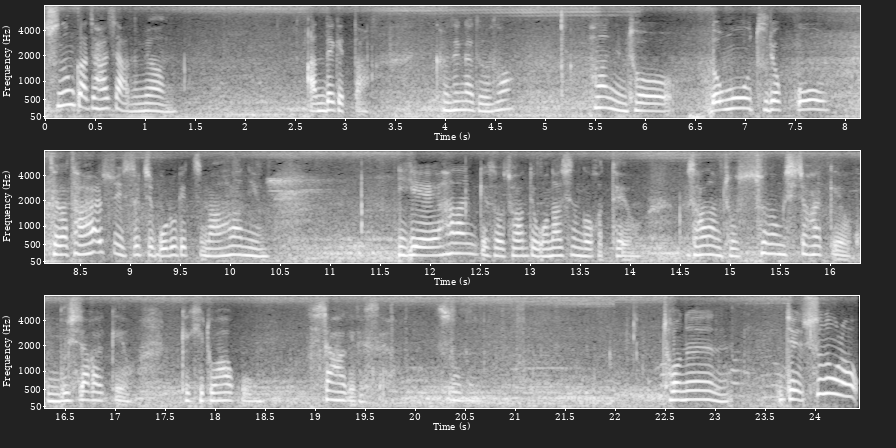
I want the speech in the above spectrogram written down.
수능까지 하지 않으면 안 되겠다. 그런 생각이 들어서 하나님 저 너무 두렵고 제가 잘 할 수 있을지 모르겠지만 하나님 이게 하나님께서 저한테 원하시는 것 같아요. 그래서 하나님 저 수능 시작할게요. 공부 시작할게요. 이렇게 기도하고 시작하게 됐어요. 수능. 저는 이제 수능을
